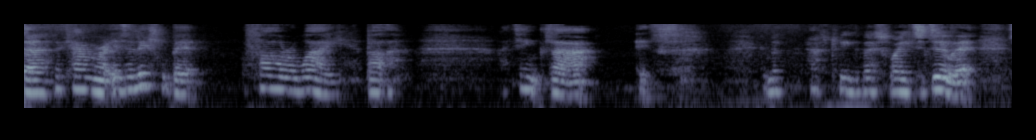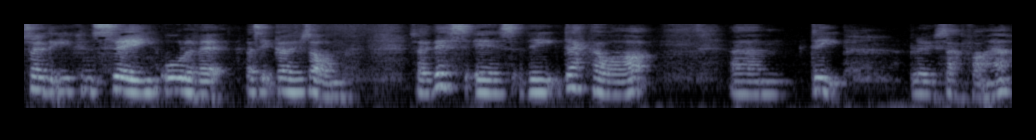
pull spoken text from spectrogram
uh, the camera is a little bit far away, but I think that it's going to have to be the best way to do it so that you can see all of it as it goes on. So this is the Deco Art um, Deep Blue Sapphire,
